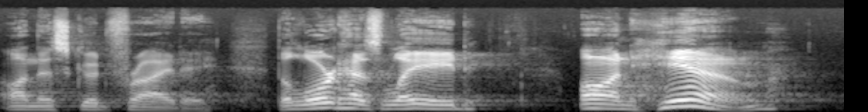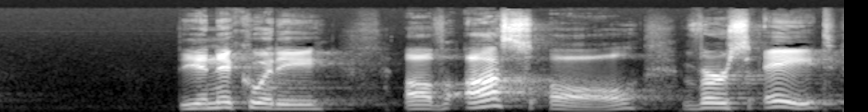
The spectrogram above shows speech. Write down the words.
on this Good Friday? The Lord has laid on him the iniquity of us all. Verse 8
